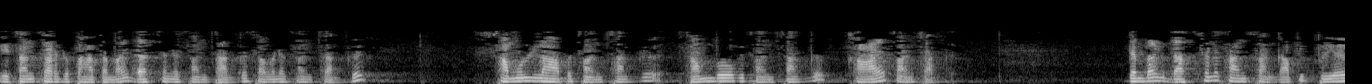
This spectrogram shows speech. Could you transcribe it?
ඒ සංසර්ග පහ තමයි දස්සන සංසර්ග, ශ්‍රවණ සංසර්ග, සමුල්ලාප සංසර්ග, සම්භෝග සංසර්ග, කාය සංසර්ග. දැන් බලන්න දස්සන සංසර්ග අපි ප්‍රිය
